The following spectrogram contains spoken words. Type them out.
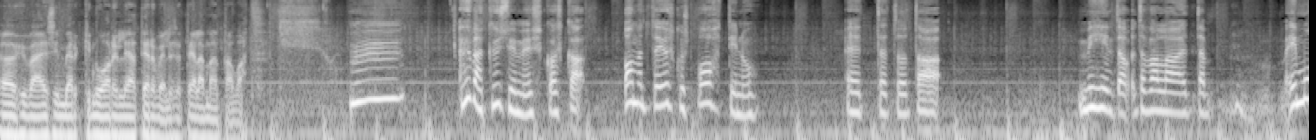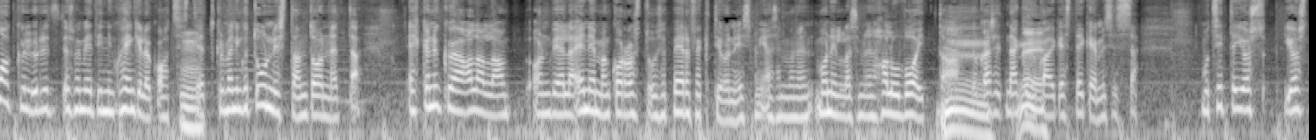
ö, hyvä esimerkki nuorille ja terveelliset elämäntavat? Mm, hyvä kysymys, koska olen mä tätä joskus pohtinut, että tota, mihin ta- tavallaan, että ei mua kyllä yritä, jos mä mietin niinku henkilökohtaisesti, Mm. että kyllä mä niinku tunnistan ton, että ehkä nykyään alalla on, on vielä enemmän korostuu se perfektionismi ja semmoinen, monilla semmoinen halu voittaa, Mm, joka sitten näkyy niin. kaikessa tekemisessä. Mutta sitten jos, jos,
